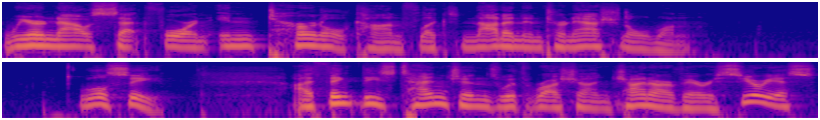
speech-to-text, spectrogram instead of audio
we are now set for an internal conflict, not an international one. We'll see. I think these tensions with Russia and China are very serious.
